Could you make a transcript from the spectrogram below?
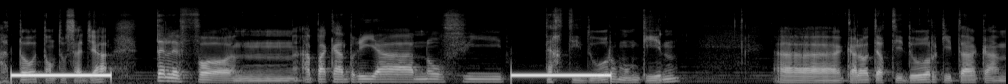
atau tentu saja telepon. Apakah Adria Novi tertidur mungkin? Uh, kalau tertidur kita akan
